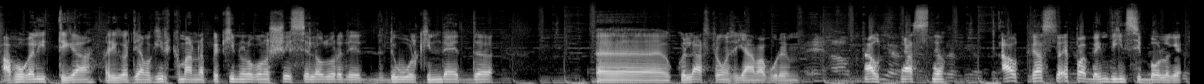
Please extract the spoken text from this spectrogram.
apocalittica. Ricordiamo Kirkman per chi non lo conoscesse è l'autore di The Walking Dead eh, quell'altro come si chiama pure? Eh, Outcast Outcast e poi beh, Invincible che,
